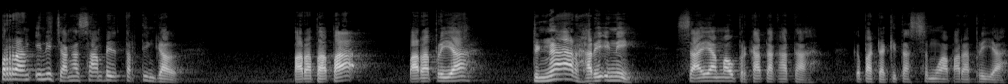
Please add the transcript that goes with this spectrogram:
peran ini jangan sampai tertinggal Para bapak, para pria, dengar hari ini saya mau berkata-kata kepada kita semua para pria.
